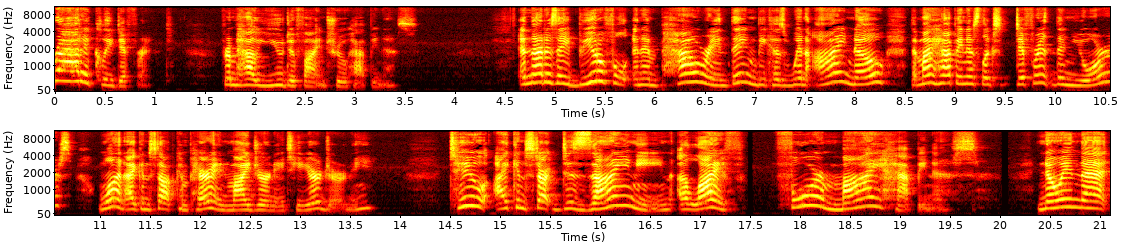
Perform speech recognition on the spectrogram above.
radically different from how you define true happiness. And that is a beautiful and empowering thing because when I know that my happiness looks different than yours, one, I can stop comparing my journey to your journey. Two, I can start designing a life for my happiness, knowing that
